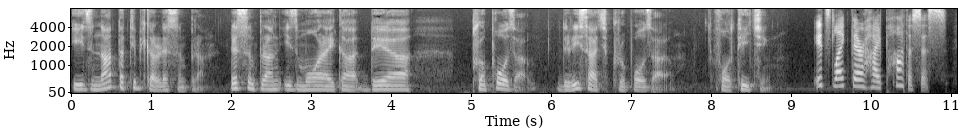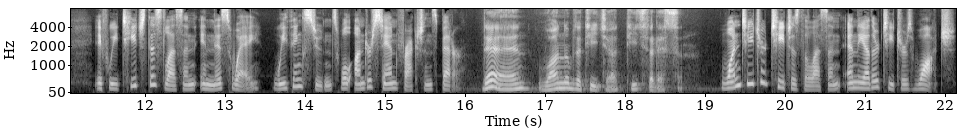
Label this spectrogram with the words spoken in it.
is not the typical lesson plan lesson plan is more like uh, their proposal, the research proposal for teaching. It's like their hypothesis. If we teach this lesson in this way, we think students will understand fractions better. Then one of the teacher teach the lesson. One teacher teaches the lesson and the other teachers watch.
